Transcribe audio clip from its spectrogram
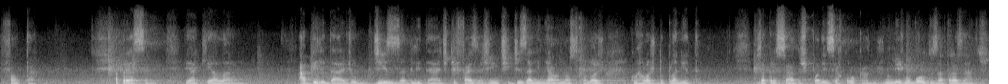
faltar. A pressa é aquela habilidade ou desabilidade que faz a gente desalinhar o nosso relógio com o relógio do planeta. Os apressados podem ser colocados no mesmo bolo dos atrasados.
